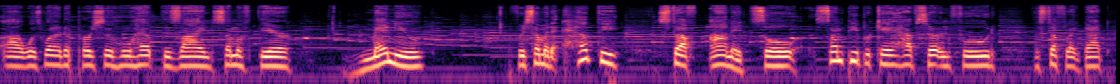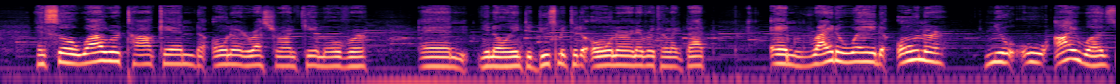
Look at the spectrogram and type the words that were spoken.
uh, was one of the person who helped design some of their menu for some of the healthy stuff on it. So some people can't have certain food and stuff like that. And so while we're talking, the owner of the restaurant came over and you know introduced me to the owner and everything like that. And right away, the owner knew who I was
